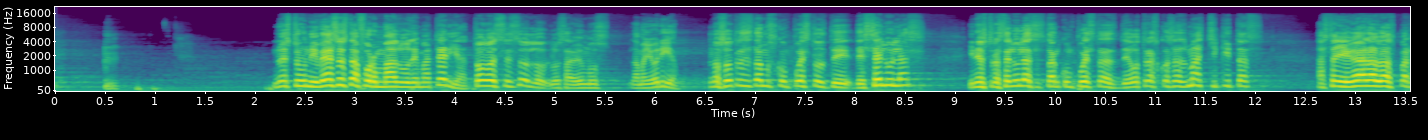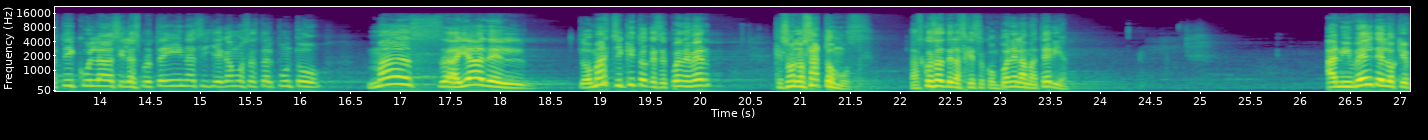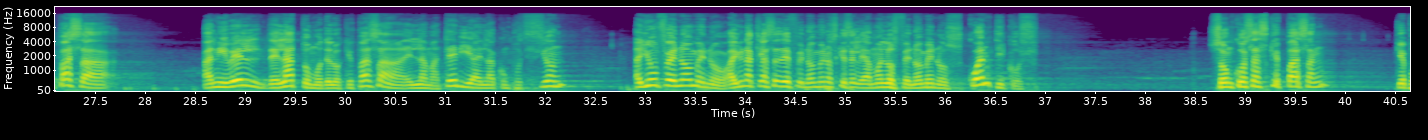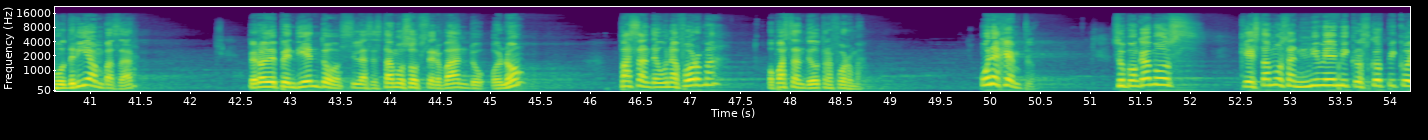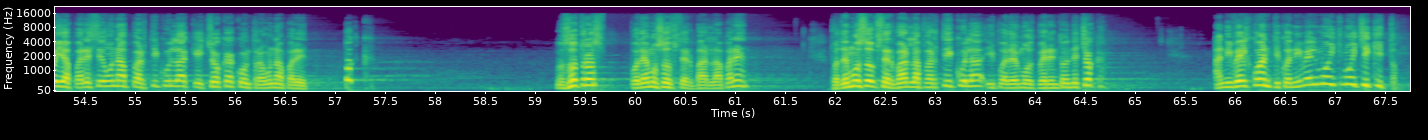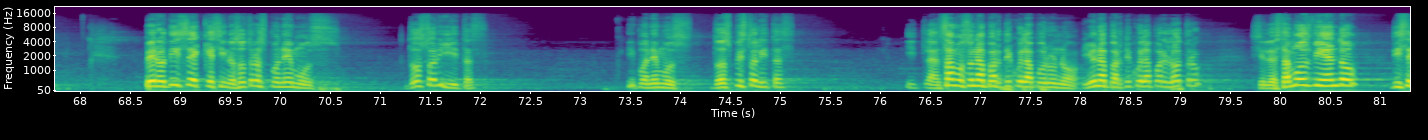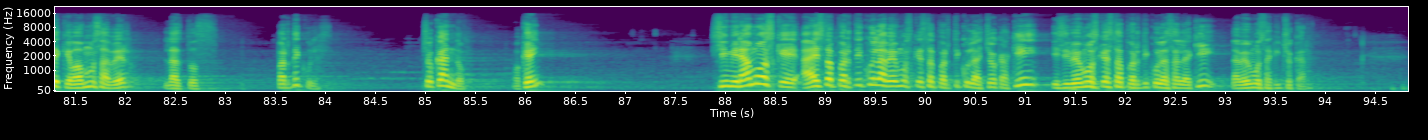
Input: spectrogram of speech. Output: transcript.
Nuestro universo está formado de materia. Todo eso lo, lo sabemos la mayoría. Nosotros estamos compuestos de, de células y nuestras células están compuestas de otras cosas más chiquitas hasta llegar a las partículas y las proteínas y llegamos hasta el punto más allá del lo más chiquito que se puede ver, que son los átomos, las cosas de las que se compone la materia. A nivel de lo que pasa, a nivel del átomo, de lo que pasa en la materia, en la composición, hay un fenómeno, hay una clase de fenómenos que se le llaman los fenómenos cuánticos. Son cosas que pasan, que podrían pasar, pero dependiendo si las estamos observando o no, pasan de una forma o pasan de otra forma. Un ejemplo, supongamos que estamos a nivel microscópico y aparece una partícula que choca contra una pared. Nosotros podemos observar la pared, podemos observar la partícula y podemos ver en dónde choca. A nivel cuántico, a nivel muy, muy chiquito. Pero dice que si nosotros ponemos dos orillitas y ponemos dos pistolitas y lanzamos una partícula por uno y una partícula por el otro, si lo estamos viendo, dice que vamos a ver las dos partículas chocando, ¿ok? Si miramos que a esta partícula vemos que esta partícula choca aquí y si vemos que esta partícula sale aquí, la vemos aquí chocar.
